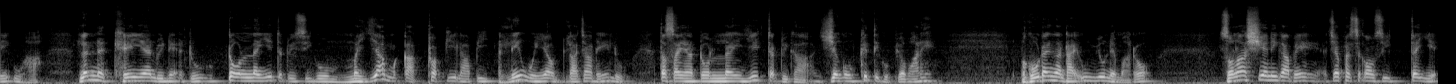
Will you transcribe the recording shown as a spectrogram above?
4ဦးဟာလက်နက်ခဲယမ်းတွေနဲ့အတူတော်လန်ရေးတပ်တွေစီကိုမရမကထွက်ပြေးလာပြီးအလင်းဝင်ရောက်လာကြတယ်လို့တဆိုင်ရာတော်လန်ရေးတပ်တွေကရန်ကုန်ခေတ်ကိုပြောပါတယ်။ပဲခူးတိုင်းကဒိုင်ဦးမြို့နယ်မှာတော့ဇွန်လ10ရက်နေ့ကပဲအကြပ်ဖက်စကောင်စီတက်ရဲ့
